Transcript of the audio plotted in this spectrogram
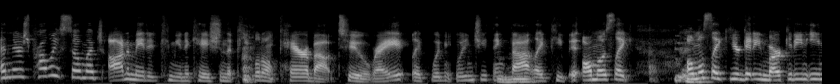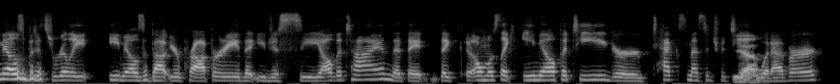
and there's probably so much automated communication that people don't care about too right like wouldn't, wouldn't you think mm-hmm. that like people almost like almost like you're getting marketing emails but it's really emails about your property that you just see all the time that they like almost like email fatigue or text message fatigue yeah. whatever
